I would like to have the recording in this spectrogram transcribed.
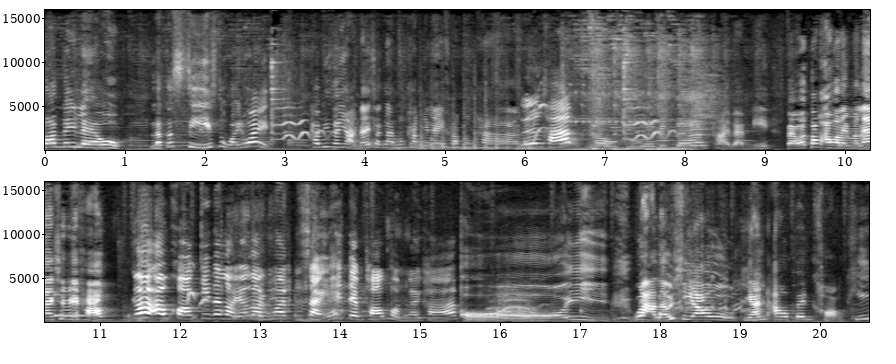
ล่อนได้เร็ว แล้วก็สีสวยด้วย ถ้าพี่จะอยากได้สักลำต้องทำยังไงครับน้องทามซื้อครับ เข้าครัวกันนะขายแบบนี้ แปลว่าต้องเอาอะไรมาแลกใช่ไหมครับ ก็เอาของกินอร่อยอร่อยๆมาใส่ให้เต็มท้องผมไงครับ โอ้ยว่าแล้วเชียว งั้นเอาเป็นของที่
